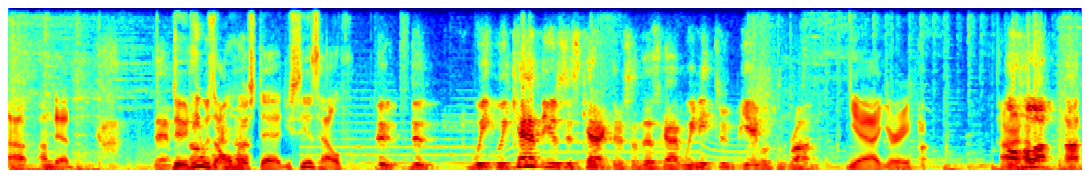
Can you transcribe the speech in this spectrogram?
Oh, I'm dead. Damn, Dude, he was we're almost dead. You see his health? Dude, dude, we, we can't use his characters on this guy. We need to be able to run. Yeah, I agree. oh, All right. hold on. Uh,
